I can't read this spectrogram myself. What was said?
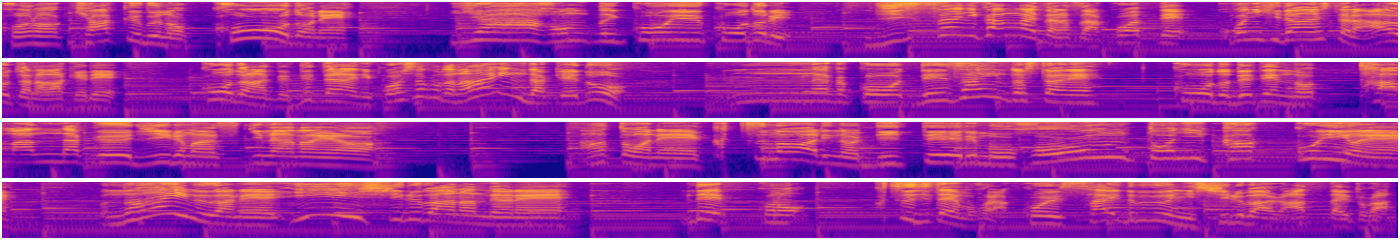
この脚部のコードね。いやー本当にこういうコード類。実際に考えたらさこうやってここに被弾したらアウトなわけでコードなんて出てないに越したことないんだけどんなんかこうデザインとしてはねコード出てんのたまんなくジールマン好きなのよ。あとはね靴周りのディテールも本当にかっこいいよね。内部がねいいシルバーなんだよね。でこの靴自体もほらこういうサイド部分にシルバーがあったりとか。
